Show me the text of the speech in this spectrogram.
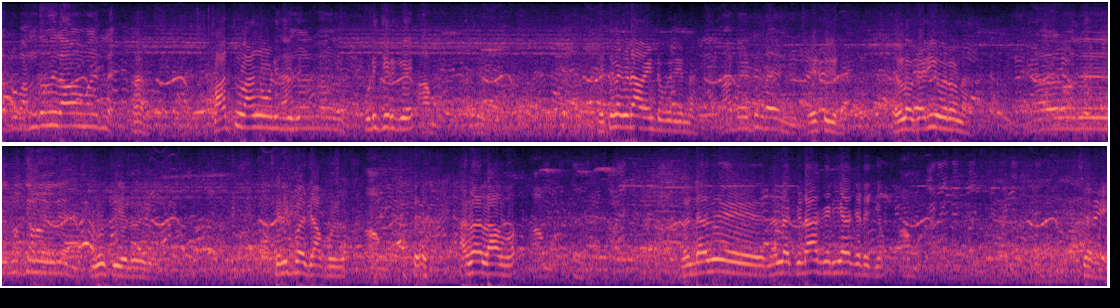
இப்போ வந்தது லாபமா இல்லை. ஆ. பார்த்து வாங்க முடிஞ்சுது. பிடிச்சிருக்கு. ஆமாம் எத்தனை கிடா வாங்கிட்டு போறீங்கண்ணா? இப்போ எட்டு கிடையாது எட்டு கிடா. எவ்வளோ கறி வரும்ண்ணா? ஒரு நூற்றி எழுபது நூற்றி எழுபது. செழிப்பாக சாப்பிடலாம். ஆமாம் அதான் லாபம். ஆமாம் ரெண்டாவது நல்ல கிடா கறியாக கிடைக்கும். ஆமாம் சரி.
